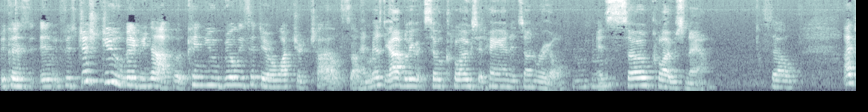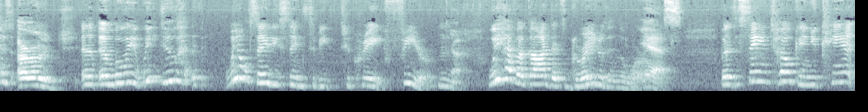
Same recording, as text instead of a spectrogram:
Because if it's just you, maybe not. But can you really sit there and watch your child suffer? and Misty, I believe it's so close at hand. It's unreal. Mhm. It's so close now. So, I just urge and, and believe we do. We don't say these things to be to create fear. No. We have a God that's greater than the world. Yes. But at the same token, you can't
